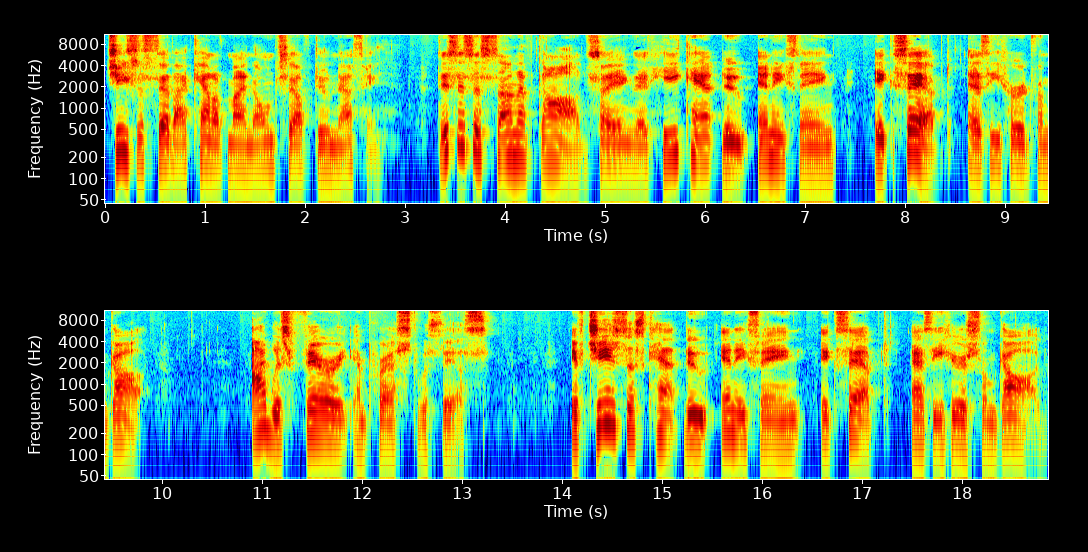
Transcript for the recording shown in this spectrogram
Jesus said, I can of mine own self do nothing. This is a Son of God saying that he can't do anything except as he heard from God. I was very impressed with this. If Jesus can't do anything except as he hears from God,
